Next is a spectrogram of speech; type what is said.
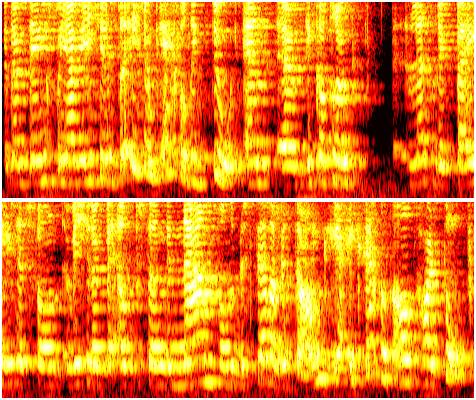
En dan denk ik van, ja weet je, dat is ook echt wat ik doe. En ehm, ik had er ook letterlijk bij gezet van, wist je dat ik bij elke bestelling de naam van de besteller bedank? Ja, ik zeg dat altijd hardop.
